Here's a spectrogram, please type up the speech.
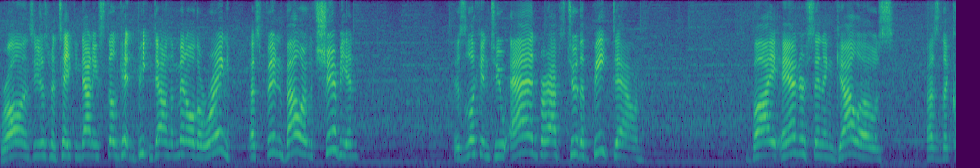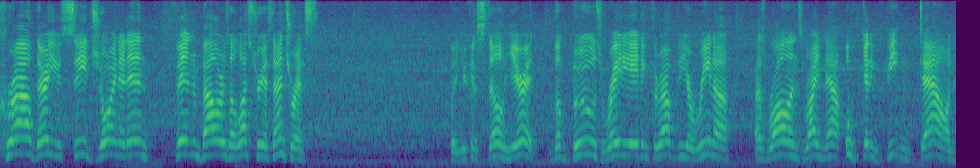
Rollins, he's just been taken down. He's still getting beaten down in the middle of the ring as Finn Balor, the champion, is looking to add perhaps to the beatdown by Anderson and Gallows as the crowd there you see joining in Finn Balor's illustrious entrance but you can still hear it. The boos radiating throughout the arena as Rollins right now, oh, getting beaten down.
